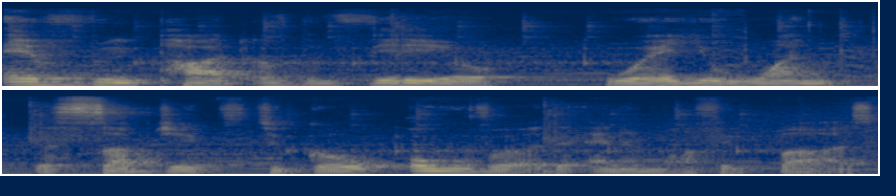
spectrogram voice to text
every part of the video where you want the subject to go over the anamorphic bars.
